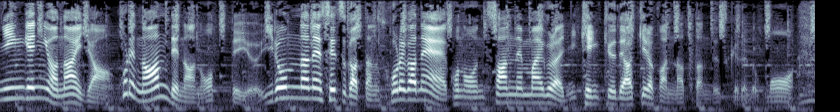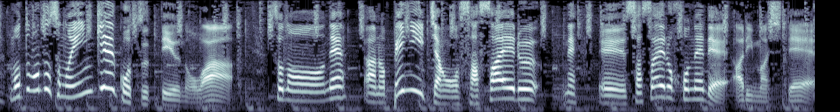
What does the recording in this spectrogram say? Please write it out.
人間にはないじゃん。これなんでなのっていう、いろんなね、説があったんです。これがね、この3年前ぐらいに研究で明らかになったんですけれども、もともとその陰茎骨っていうのは、そのね、あの、ペニーちゃんを支える、ね、えー、支える骨でありまして、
